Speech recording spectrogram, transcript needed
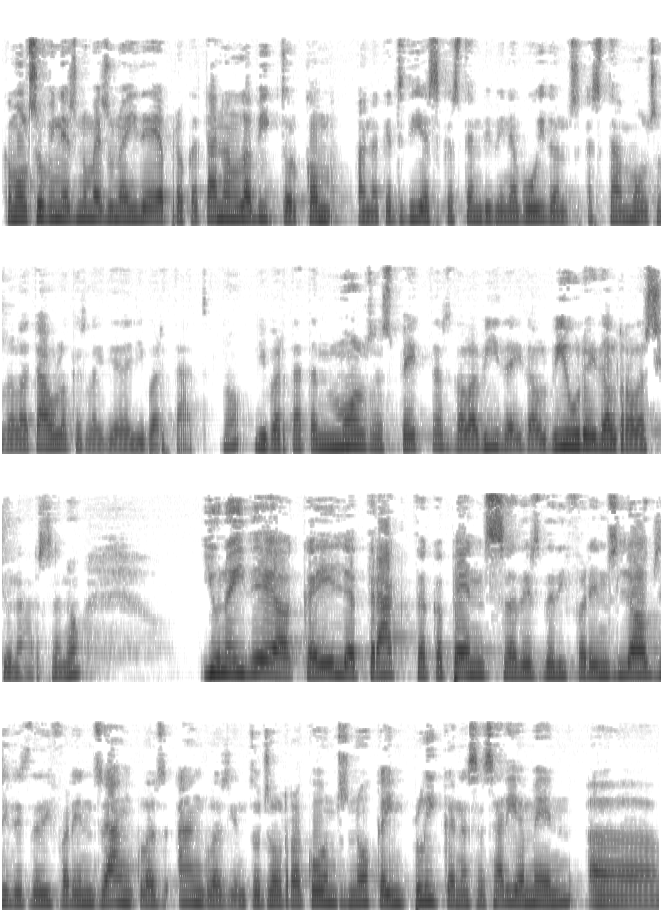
que molt sovint és només una idea, però que tant en la Víctor com en aquests dies que estem vivint avui doncs, està molt sobre la taula, que és la idea de llibertat. No? Llibertat en molts aspectes de la vida i del viure i del relacionar-se. No? I una idea que ella tracta, que pensa des de diferents llocs i des de diferents angles, angles i en tots els racons, no? que implica necessàriament eh,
